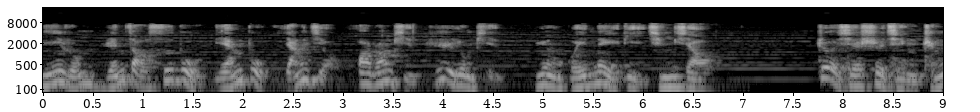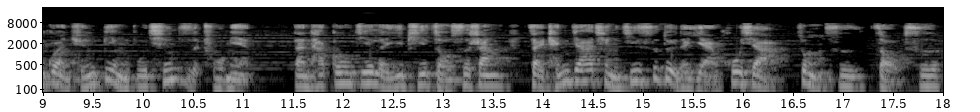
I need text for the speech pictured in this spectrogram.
呢绒、人造丝布、棉布、洋酒、化妆品、日用品运回内地倾销。这些事情，陈冠群并不亲自出面，但他勾结了一批走私商，在陈嘉庆缉私队的掩护下纵私走私，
